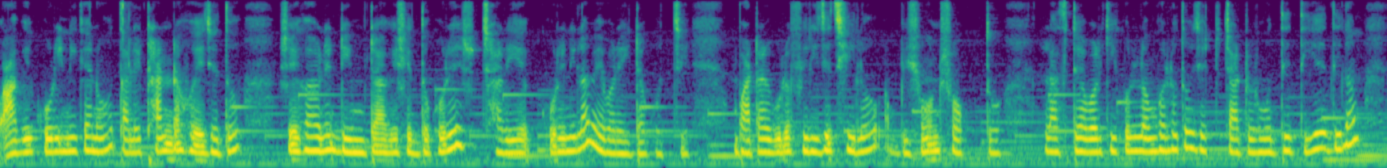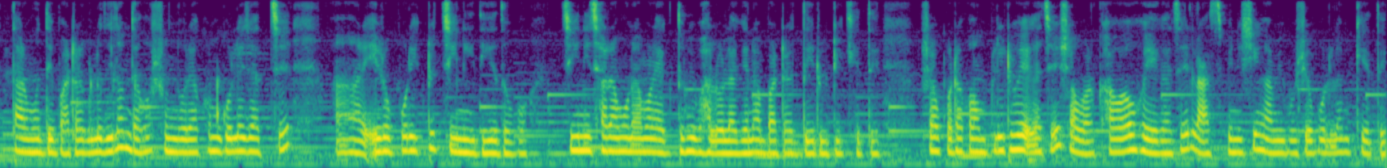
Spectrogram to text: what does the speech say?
আগে করিনি কেন? তাহলে ঠান্ডা হয়ে যেত। সেই কারণে ডিমটা আগে সেদ্ধ করে ছাড়িয়ে করে নিলাম। এবার এইটা করছি। বাটারগুলো ফ্রিজে ছিল, ভীষণ শক্ত। লাস্টে আবার কি করলাম বলো তো? যে চাটুর মধ্যে দিয়ে দিলাম, তার মধ্যে বাটারগুলো দিলাম। দেখো সুন্দর এখন গলে যাচ্ছে। আর এর ওপর একটু চিনি দিয়ে দেবো। চিনি ছাড়া মনে আমার একদমই ভালো লাগে না বাটার দিয়ে রুটি খেতে। সব কটা কমপ্লিট হয়ে গেছে, সবার খাওয়াও হয়ে গেছে। লাস্ট ফিনিশিং আমি বসে পড়লাম খেতে।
